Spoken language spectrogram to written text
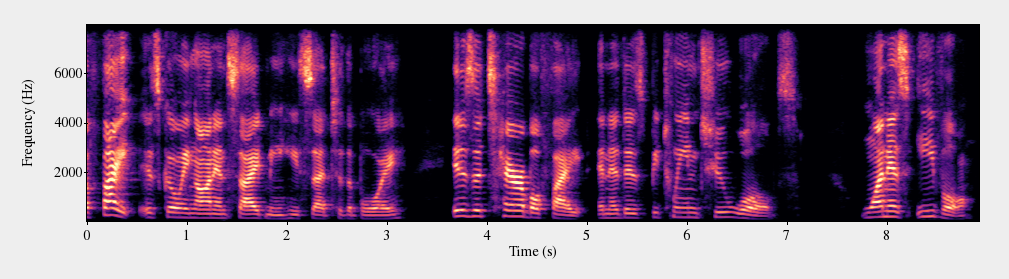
A fight is going on inside me, he said to the boy. It is a terrible fight, and it is between two wolves. One is evil.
